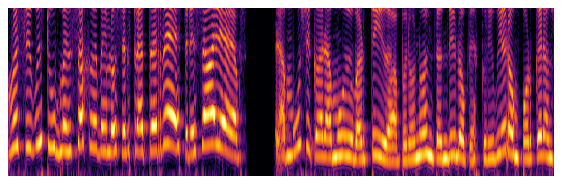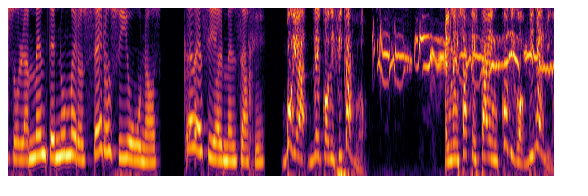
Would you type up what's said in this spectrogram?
Recibiste un mensaje de los extraterrestres, Alex. La música era muy divertida, pero no entendí lo que escribieron porque eran solamente números ceros y unos. ¿Qué decía el mensaje? Voy a decodificarlo. El mensaje está en código binario,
